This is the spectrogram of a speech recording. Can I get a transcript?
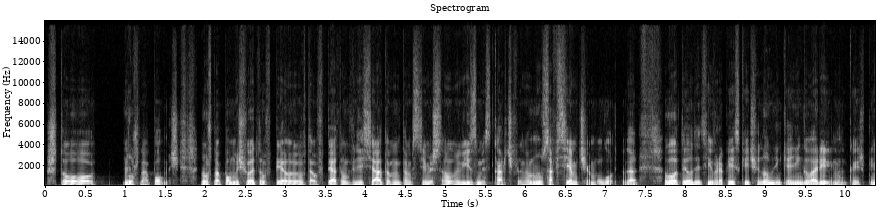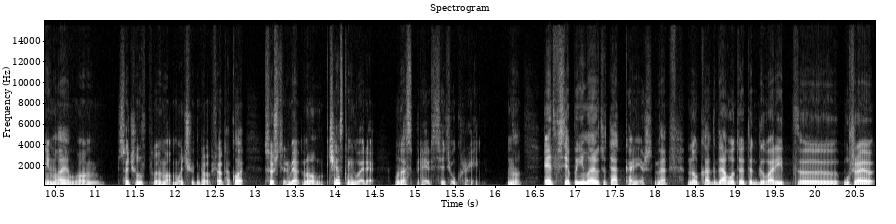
что нужна помощь. Нужна помощь в этом, в, первом, там, в пятом, в десятом, там, с теми же самыми визами, с карточками, там, ну, совсем чем угодно, да? Вот, и вот эти европейские чиновники, они говорили, мы, конечно, понимаем вам, сочувствуем вам, очень все такое. Слушайте, ребят, ну, честно говоря, у нас в приоритете Украина. Ну, это все понимают и так, конечно, да, но когда вот это говорит э, уже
